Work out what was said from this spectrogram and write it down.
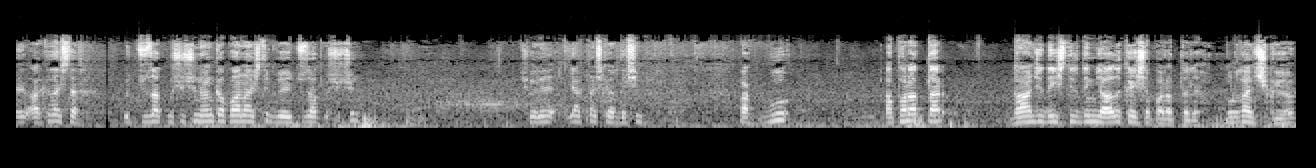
Evet arkadaşlar 363'ün ön kapağını açtık ve 363'ün şöyle yaklaş kardeşim. Bak bu aparatlar daha önce değiştirdiğim yağlı kayış aparatları. Buradan çıkıyor.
